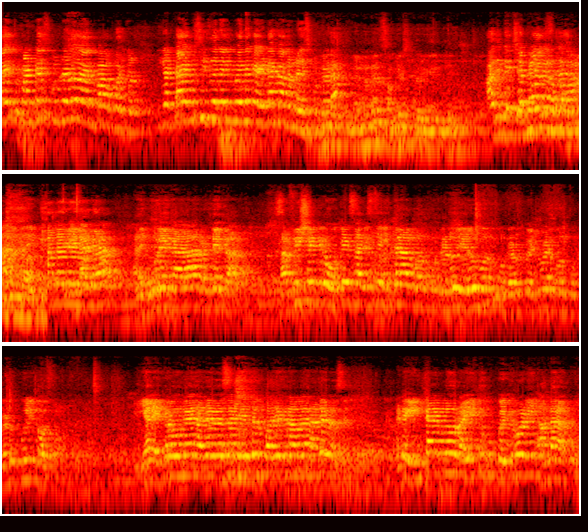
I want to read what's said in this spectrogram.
రైతు పంట వేసుకుంటాడు ఆయన బాగుపడతాడు ఇక టైం సీజన్ వెళ్ళిపోయినాక ఎండాకాలంలో వేసుకుంటాడా? నిన్ననే సమస్య జరిగింది. అది మూడే కాల రెండే కాల సఫిషియెంట్గా ఒకేసారి ఇస్తే ఇత్తనాలు కొనుక్కుంటాడు ఎరువు కొనుక్కుంటాడు పెట్టుబడి కొనుక్కుంటాడు కూలికి అవసరం. ఇవాళ ఎకరం ఉన్నాయని అదే వ్యవసాయం చేస్తారు పది ఎకరాలు అదే వ్యవసాయం అంటే ఇన్ టైంలో రైతుకు పెట్టుబడి అందనప్పుడు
